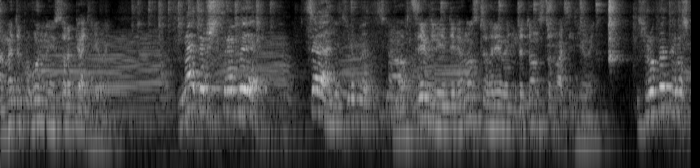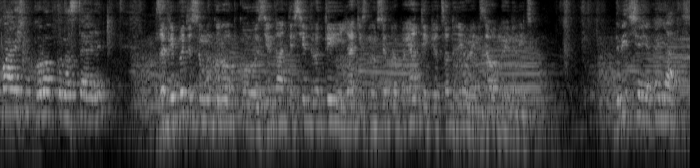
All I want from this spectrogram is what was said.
Е, Метр погонної 45 гривень. метр штраби в цеглі зробити. А В цеглі 90 гривень, бетон 120 гривень. Зробити розпаючну коробку на стелі. Закріпити саму коробку, з'єднати всі дроти і якісно все пропаяти 500 гривень за одну одиницю. Дивіться, яка якість.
